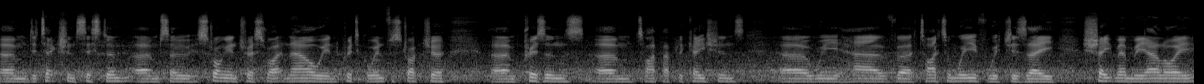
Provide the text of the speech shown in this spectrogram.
um, detection system. Um, so strong interest right now in critical infrastructure, um, prisons um, type applications. Uh, we have uh, Titan Weave, which is a shape memory alloy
